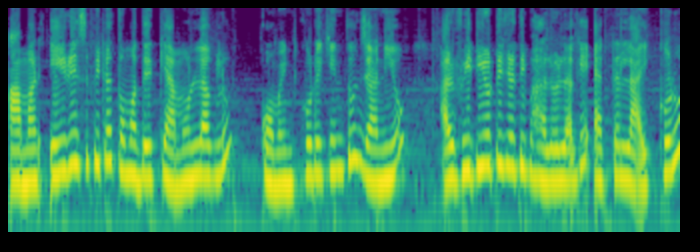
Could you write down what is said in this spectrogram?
আমার এই রেসিপিটা তোমাদের কেমন লাগল? কমেন্ট করে কিন্তু জানিও। আর ভিডিওটি যদি ভালো লাগে, একটা লাইক করো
